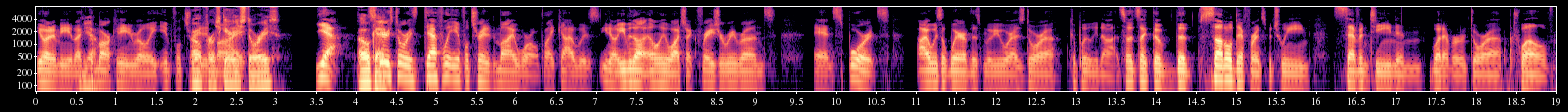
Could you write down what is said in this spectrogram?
You know what I mean? Like Yeah. the marketing really Oh, infiltrated. for my- scary stories. Yeah. Okay. Scary Stories definitely infiltrated my world. Like I was, you know, even though I only watch like Frasier reruns and sports, I was aware of this movie, whereas Dora completely not. So it's like the the subtle difference between seventeen and whatever Dora twelve,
